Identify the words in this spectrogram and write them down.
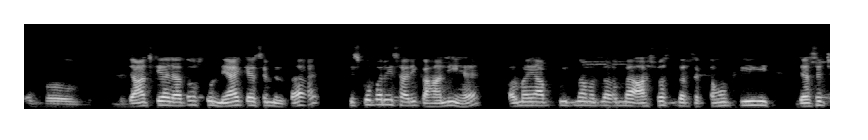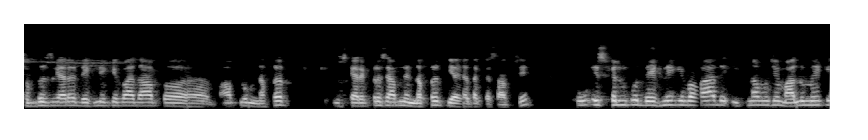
जाँच किया जाता है उसको न्याय कैसे मिलता है इसके ऊपर ये सारी कहानी है। और मैं आपको इतना मतलब मैं आश्वस्त कर सकता हूँ कि जैसे छब्बीस ग्यारह देखने के बाद आप आप लोग नफरत उस कैरेक्टर से आपने नफरत किया था कसाब से। इस फ़िल्म को देखने के बाद इतना मुझे मालूम है कि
